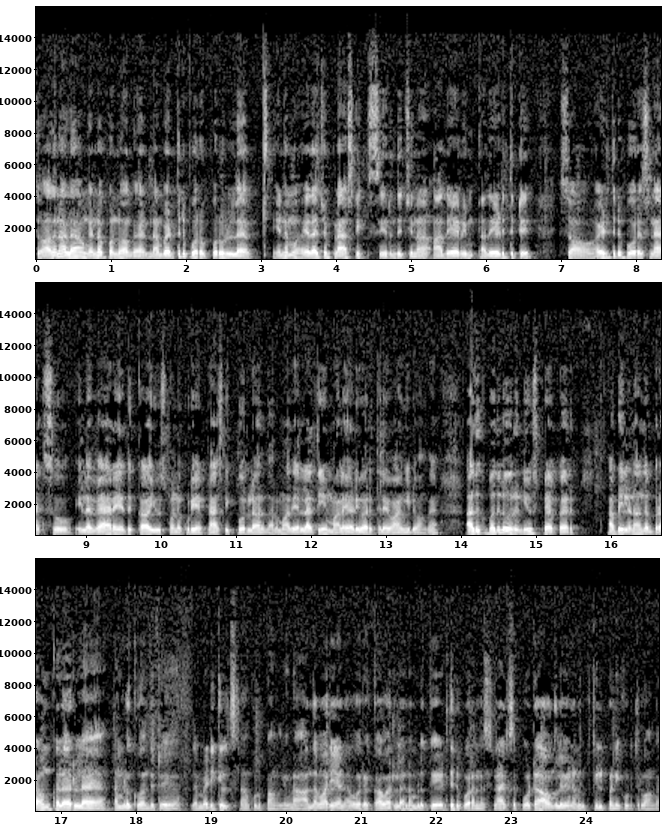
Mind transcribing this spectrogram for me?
ஸோ அதனால் அவங்க என்ன பண்ணுவாங்க நம்ம எடுத்துகிட்டு போகிற பொருளில் என்ன ஏதாச்சும் பிளாஸ்டிக்ஸ் இருந்துச்சுன்னா அதை ரிம்- அதை எடுத்துகிட்டு ஸோ எடுத்துகிட்டு போகிற ஸ்நாக்ஸோ இல்லை வேறு எதுக்காக யூஸ் பண்ணக்கூடிய பிளாஸ்டிக் பொருளாக இருந்தாலும் அது எல்லாத்தையும் மலை அடிவாரத்திலே வாங்கிடுவாங்க. அதுக்கு பதில் ஒரு நியூஸ் பேப்பர் அப்படி இல்லைன்னா அந்த ப்ரௌன் கலரில் நம்மளுக்கு வந்துட்டு இந்த மெடிக்கல்ஸ்லாம் கொடுப்பாங்க இல்லைங்களா? அந்த மாதிரியான ஒரு கவரில் நம்மளுக்கு எடுத்துகிட்டு போகிற அந்த ஸ்நாக்ஸை போட்டு அவங்களே நம்மளுக்கு ஃபில் பண்ணி கொடுத்துருவாங்க.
